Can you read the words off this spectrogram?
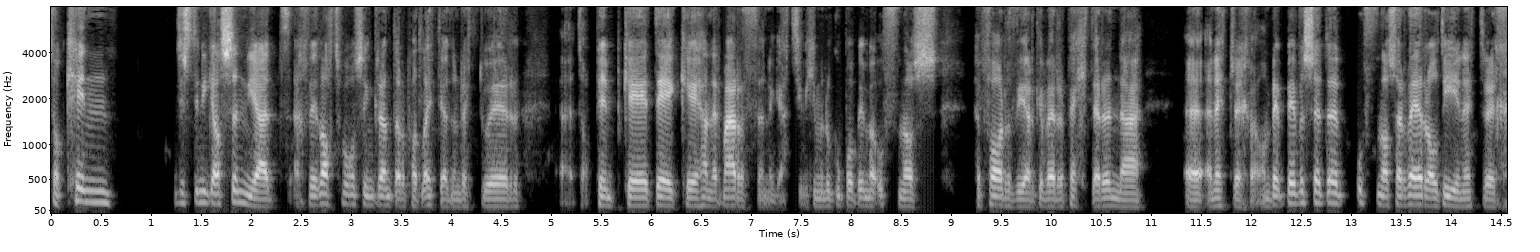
to, cyn, jyst i ni gael syniad, ach fe lot o bobl sy'n gwrando ar y podlediad yn redwyr uh, to, 5k, 10k, hanner marathon ag ati. Felly maen nhw'n gwybod beth mae wythnos hyfforddi ar gyfer y pellter yna uh, yn edrych fel. Ond be, be fysa dy wythnos arferol di yn edrych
